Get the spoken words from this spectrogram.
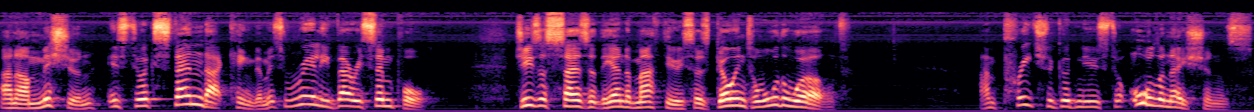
and our mission is to extend that kingdom. It's really very simple. Jesus says at the end of Matthew, He says, Go into all the world and preach the good news to all the nations,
